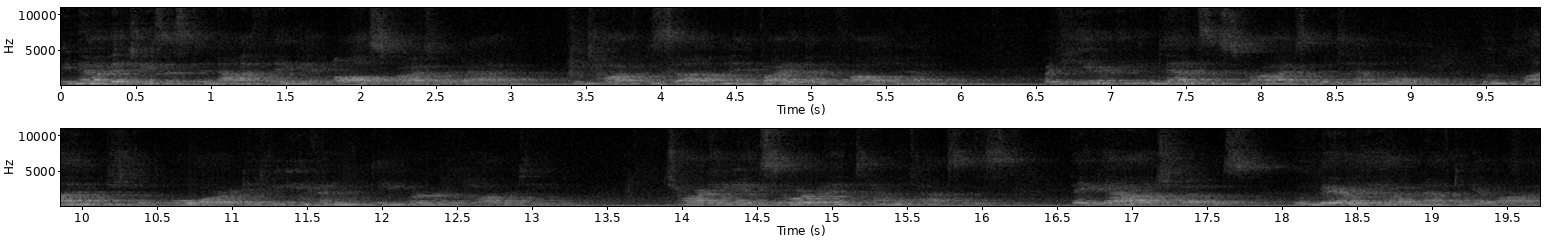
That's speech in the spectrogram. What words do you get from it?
We know that Jesus did not think that all scribes were bad. He talked with some and invited them to follow him. But here he condemns the scribes of the temple who plunged the poor into even deeper poverty charging exorbitant temple taxes. They gouge those who barely have enough to get by.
